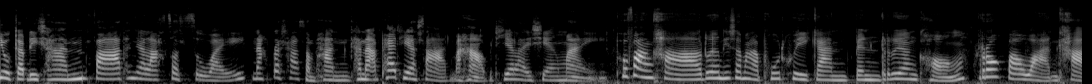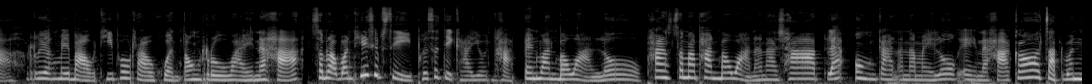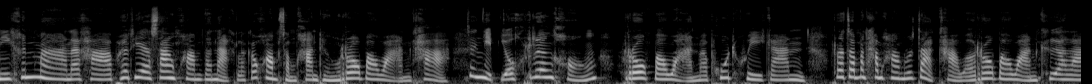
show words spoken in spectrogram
อยู่กับดิฉัน ฟ้าธัญลักษณ์สดสวย นักประชาสัมพันธ์ คณะแพทยศาสตร์ มหาวิทยาลัยเชียงใหม่ ผู้ฟังคะเรื่องที่จะมาพูดคุยกันเป็นเรื่องของโรคเบาหวานค่ะ เรื่องไม่เบาที่พวกเราควรต้องรู้ไว้นะคะสำหรับวันที่ 14 พฤศจิกายนค่ะ เป็นวันเบาหวานโลก ทางสมาพันธ์เบาหวานนานาชาติ และองค์การอนามัยโลกเองนะคะ ก็จัดวันนี้ขึ้นมานะคะ เพื่อที่จะสร้างความตระหนักและก็ความสำคัญถึงโรคเบาหวานค่ะ จึงหยิบยกเรื่องของโรคเบาหวานมาพูดคุยกันเราจะมาทำความรู้จักค่ะว่าโรคเบาหวานคืออะไร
